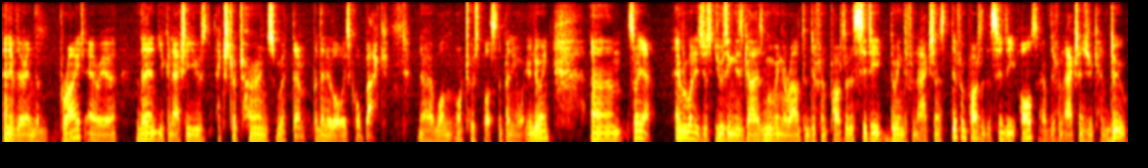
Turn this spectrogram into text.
And if they're in the bright area, then you can actually use extra turns with them, but then it'll always go back uh, one or two spots depending on what you're doing. Um, so yeah, everybody's just using these guys, moving around to different parts of the city, doing different actions. Different parts of the city also have different actions you can do.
